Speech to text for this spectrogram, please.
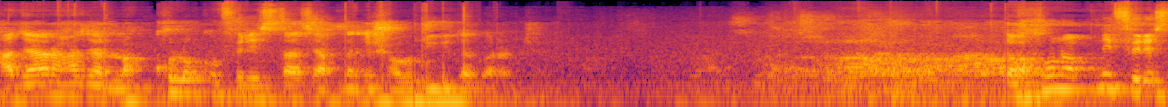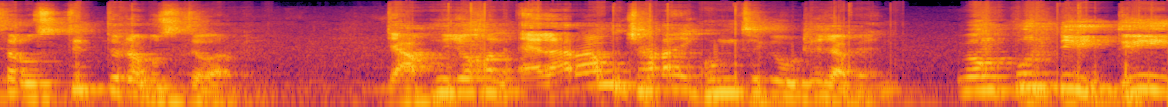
হাজার হাজার লক্ষ লক্ষ ফেরিস্তা আছে আপনাকে সহযোগিতা করার জন্য। তখন আপনি ফেরেস্তার অস্তিত্বটা বুঝতে পারবেন যে আপনি যখন অ্যালার্ম ছাড়াই ঘুম থেকে উঠে যাবেন এবং প্রতিদিন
